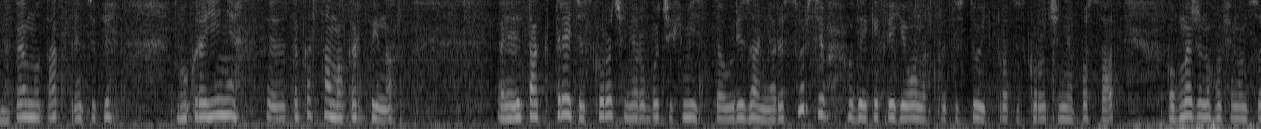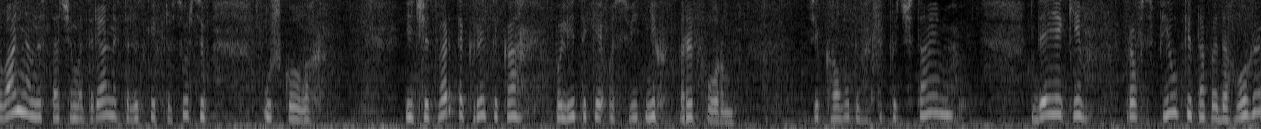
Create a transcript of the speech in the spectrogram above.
Напевно, так, в принципі, в Україні е, така сама картина. Е, Так, третє скорочення робочих місць та урізання ресурсів. У деяких регіонах протестують проти скорочення посад, обмеженого фінансування, нестачі матеріальних та людських ресурсів у школах. І четверте критика політики освітніх реформ. Цікаво, давайте прочитаємо. Деякі профспілки та педагоги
